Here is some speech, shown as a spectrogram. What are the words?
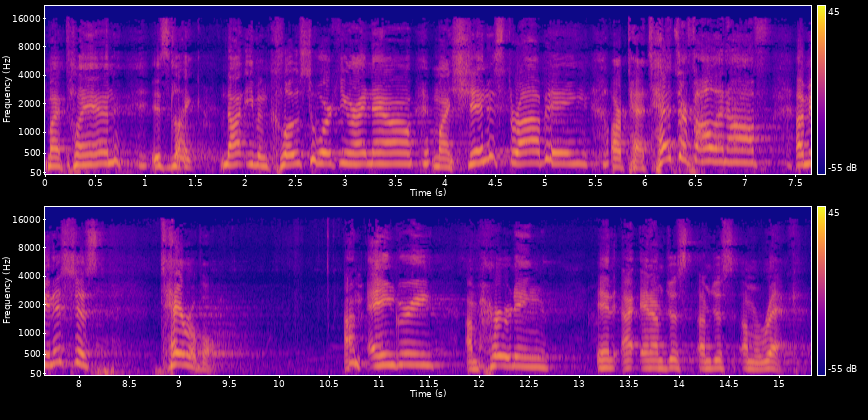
my plan is like not even close to working right now. My shin is throbbing. Our pets' heads are falling off. I mean, it's just terrible. I'm angry. I'm hurting. And, I, and I'm just, I'm just, I'm a wreck.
